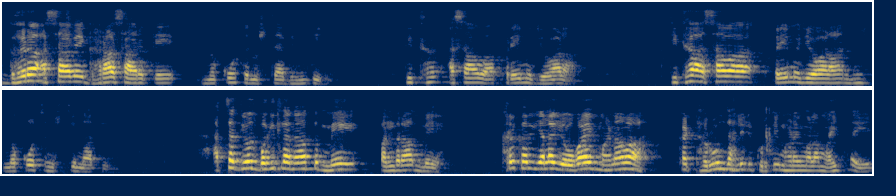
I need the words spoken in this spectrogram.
घर असावे घरासारखे नकोत नुसत्या भिंती. तिथं असावा प्रेम जिव्हाळा. तिथं असावा प्रेम जिवाळा नुस नकोच नुसती नाती. आजचा दिवस बघितला ना तर मे पंधरा मे. खरं खर याला योगायोग म्हणावा का ठरवून झालेली कृती म्हणावी मला माहीत नाही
